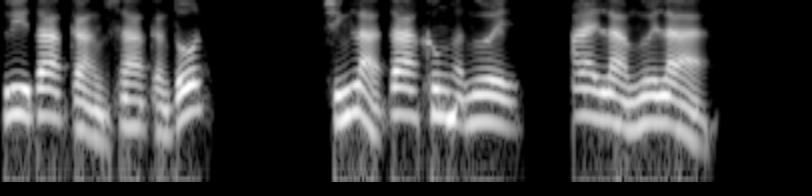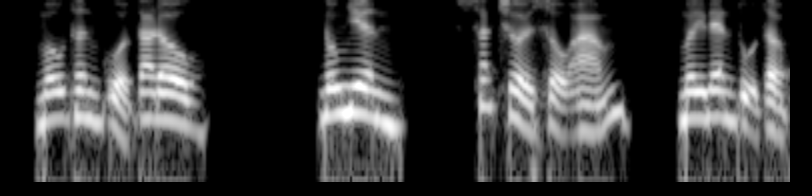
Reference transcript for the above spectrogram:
ly ta càng xa càng tốt. Chính là ta không hận ngươi, ai làm ngươi là mẫu thân của ta đâu. Đông nhiên, sắc trời sầu ám, mây đen tụ tập,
